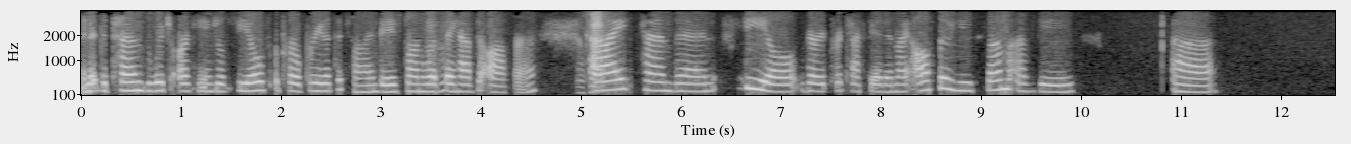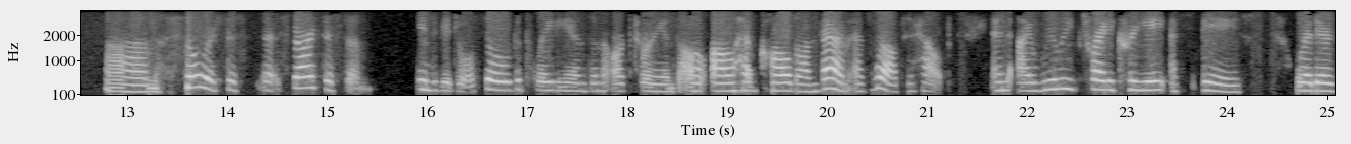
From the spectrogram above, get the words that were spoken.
and it depends which archangel feels appropriate at the time based on what Mhm. they have to offer. okay. I can then feel very protected, and I also use some of the uh, um, solar system, uh, star system individuals. So the Pleiadians and the Arcturians, I'll, I'll have called on them as well to help. And I really try to create a space where there's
